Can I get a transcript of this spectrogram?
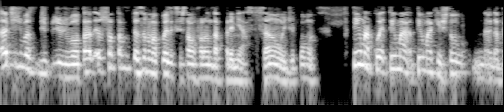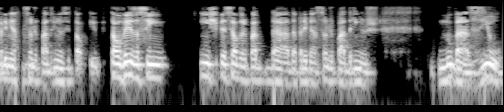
antes de, de, de voltar, eu só estava pensando uma coisa que vocês estavam falando da premiação e de como tem uma tem uma tem uma questão da premiação de quadrinhos e, tal, e talvez assim, em especial da, da, da premiação de quadrinhos no Brasil,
